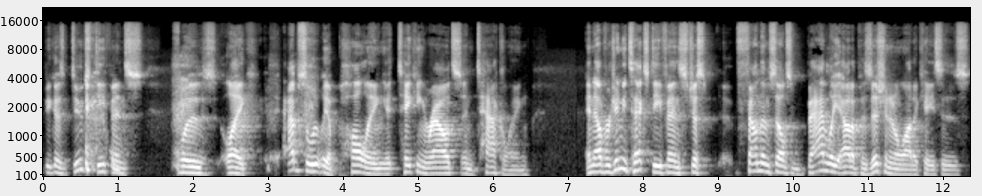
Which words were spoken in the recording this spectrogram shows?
because Duke's defense was like absolutely appalling at taking routes and tackling. And now Virginia Tech's defense just found themselves badly out of position in a lot of cases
